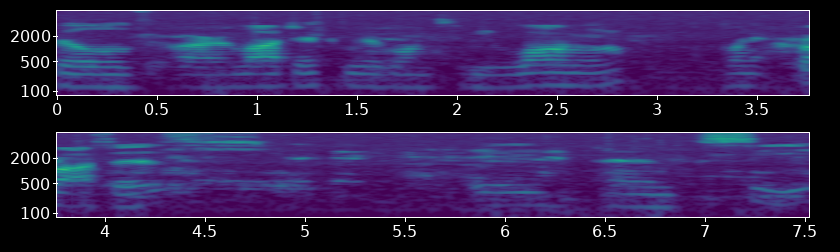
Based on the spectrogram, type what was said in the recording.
build our logic. We are going to be longing when it crosses A and C,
